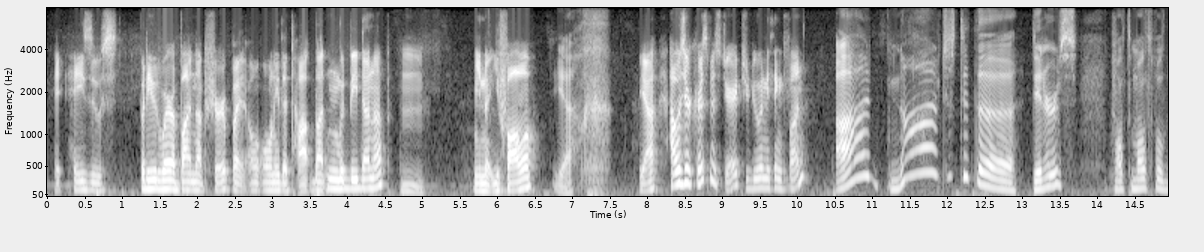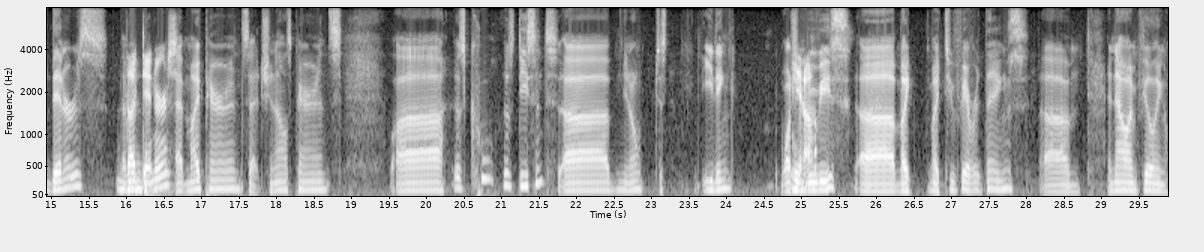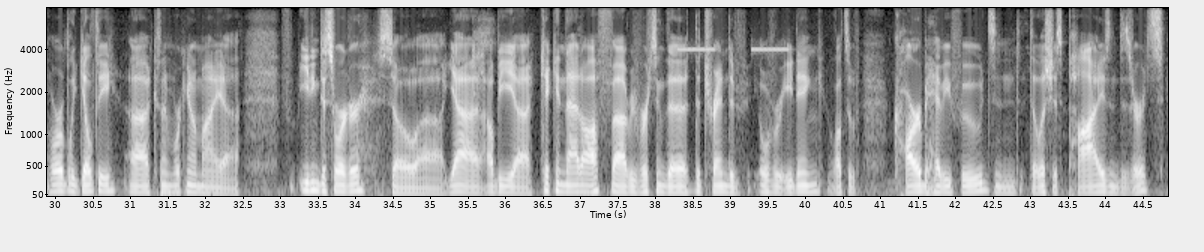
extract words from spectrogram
Je- Jesus. But he would wear a button-up shirt, but o- only the top button would be done up. Hmm. You know, you follow? Yeah. Yeah. How was your Christmas, Jared? Did you do anything fun? Uh no, just did the dinners, multiple multiple dinners. The my- dinners? at my parents, at Chanel's parents. Uh, it was cool. It was decent. Uh, you know, just eating, watching Yeah. movies. Uh, my my two favorite things. Um, and now I'm feeling horribly guilty because I'm working on my uh, eating disorder. So uh, yeah, I'll be uh, kicking that off, uh, reversing the the trend of overeating. Lots of carb heavy foods and delicious pies and desserts.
